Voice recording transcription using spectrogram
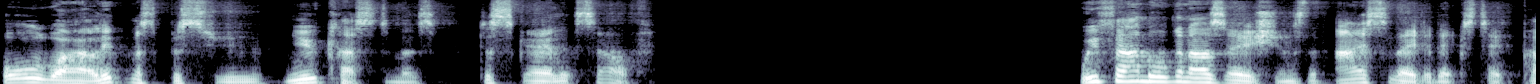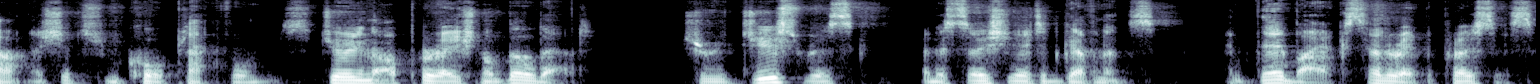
all while it must pursue new customers to scale itself. We found organizations that isolated XTech partnerships from core platforms during the operational build out to reduce risk and associated governance and thereby accelerate the process.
